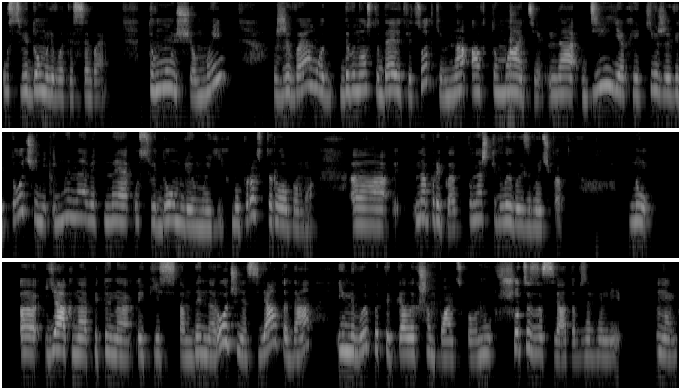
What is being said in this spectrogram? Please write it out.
усвідомлювати себе. Тому що ми живемо 99% на автоматі, на діях, які вже відточені, і ми навіть не усвідомлюємо їх. Ми просто робимо. Наприклад, на шкідливих звичках. Ну, як на піти на якийсь там день народження, свято, да, і не випити келих шампанського. Ну, що це за свято взагалі? Ну,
